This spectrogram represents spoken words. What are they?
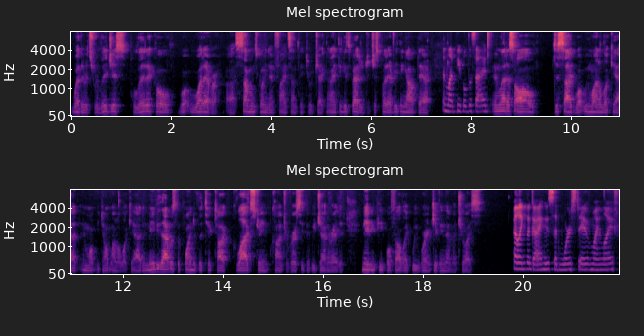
Whether it's religious, political, wh- whatever, uh, someone's going to find something to object. And I think it's better to just put everything out there And let people decide. and let us all decide what we want to look at and what we don't want to look at. And maybe that was the point of the TikTok live stream controversy that we generated. Maybe people felt like we weren't giving them a choice. I like the guy who said "worst day of my life."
